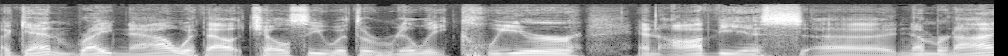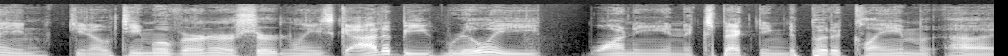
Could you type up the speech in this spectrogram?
again, right now, without Chelsea with a really clear and obvious uh, number nine, you know, Timo Werner certainly has got to be really wanting and expecting to put a claim uh,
